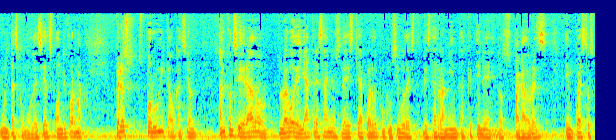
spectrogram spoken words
multas, como decías, fondo y forma, pero es por única ocasión. ¿Han considerado, luego de ya tres años de este acuerdo conclusivo, de, de esta herramienta que tienen los pagadores de impuestos,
